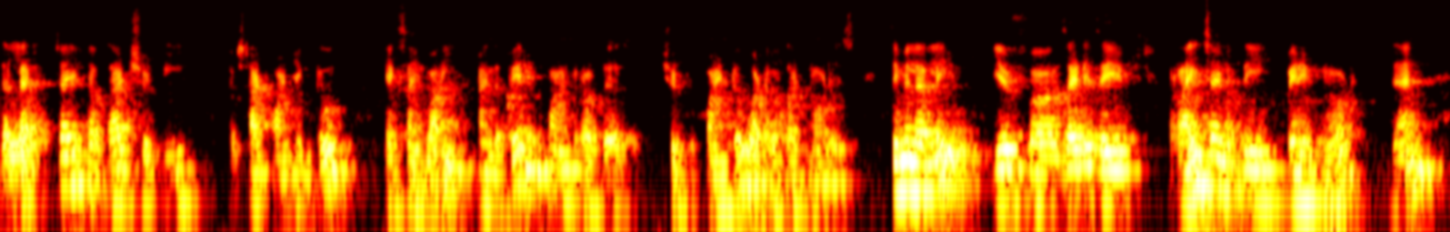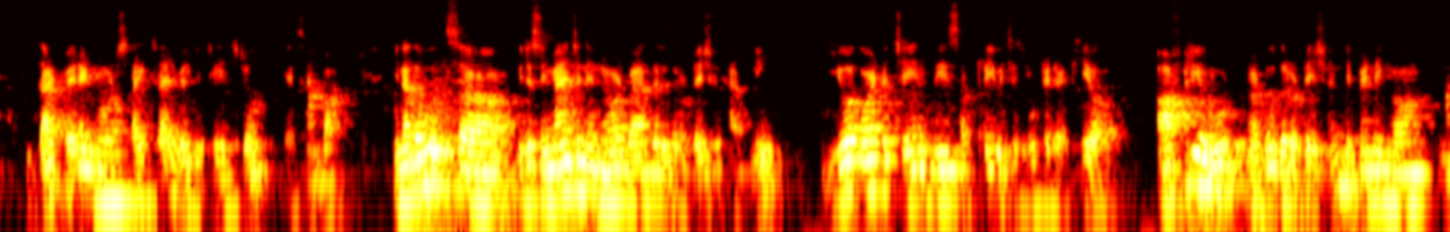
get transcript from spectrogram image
the left child of that should be start pointing to x and y and the parent pointer of this should point to whatever that node is. Similarly, if uh, z is a right child of the parent node, then that parent node's right child will be changed to x and y. In other words, uh, you just imagine a node where there is a rotation happening. You are going to change the subtree which is rooted at here. After you root, uh, do the rotation, depending on in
